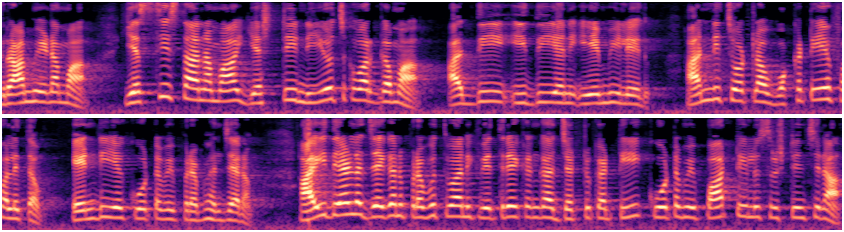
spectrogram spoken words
గ్రామీణమా? ఎస్సీ స్థానమా? ఎస్టీ నియోజకవర్గమా? అది ఇది అని ఏమీ లేదు. అన్ని చోట్ల ఒకటే ఫలితం ఎన్డీఏ కూటమి ప్రభంజనం. ఐదేళ్ళ జగన్ ప్రభుత్వానికి వ్యతిరేకంగా జట్టు కట్టి కూటమి పార్టీలు సృష్టించిన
